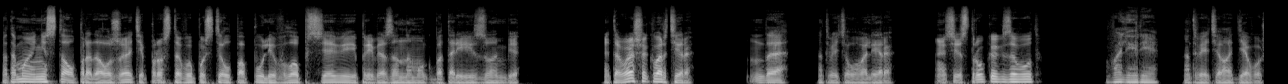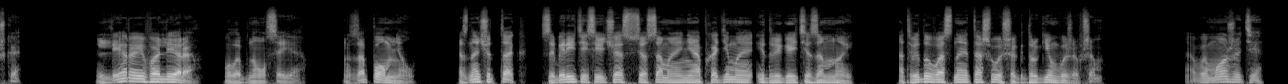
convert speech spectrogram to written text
Потому я не стал продолжать и просто выпустил по пуле в лоб Севи, привязанному к батарее зомби. «Это ваша квартира?» «Да», — ответил Валера. «А сестру как зовут?» «Валерия», — ответила девушка. «Лера и Валера», — улыбнулся я. «Запомнил. Значит так, соберите сейчас все самое необходимое и двигайте за мной. Отведу вас на этаж выше, к другим выжившим». «А вы можете?»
